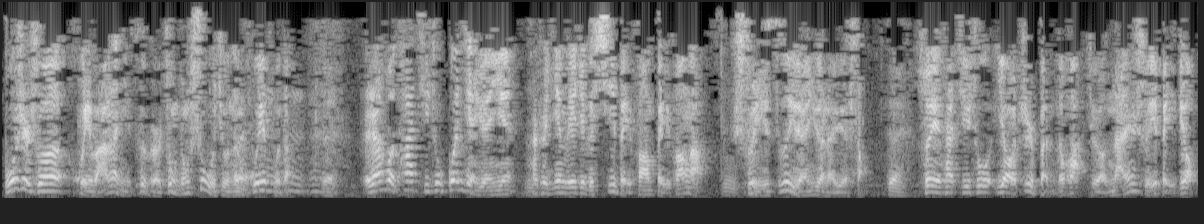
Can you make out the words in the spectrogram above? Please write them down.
不是说毁完了你自个儿种种树就能恢复的。对。然后他提出关键原因，他说因为这个西北方、北方啊，水资源越来越少。对。所以他提出要治本的话，就要南水北调，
